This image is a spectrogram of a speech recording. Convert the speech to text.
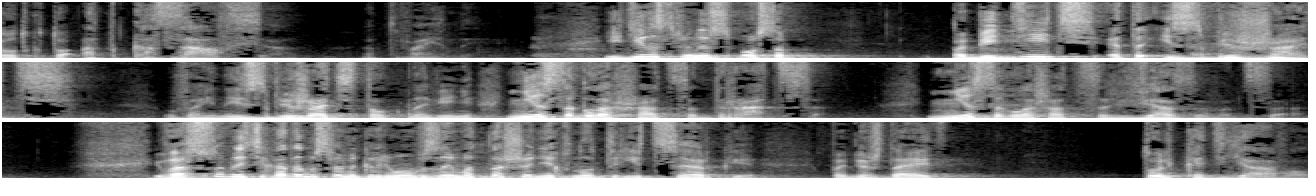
тот, кто отказался от войны. Единственный способ победить – это избежать войны, избежать столкновения, не соглашаться драться, не соглашаться ввязываться. И в особенности, когда мы с вами говорим о взаимоотношениях внутри церкви, побеждает только дьявол.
